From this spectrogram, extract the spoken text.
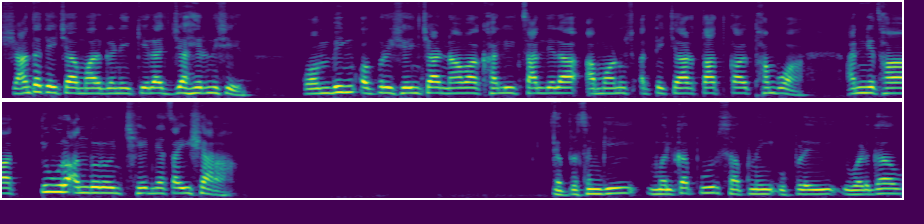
शांततेच्या मार्गाने केला जाहीर निषेध. कॉम्बिंग ऑपरेशनच्या नावाखाली चाललेला अमानुष अत्याचार तात्काळ थांबवा अन्यथा तीव्र आंदोलन छेडण्याचा इशारा त्याप्रसंगी मलकापूर सापणई उपळई वडगाव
